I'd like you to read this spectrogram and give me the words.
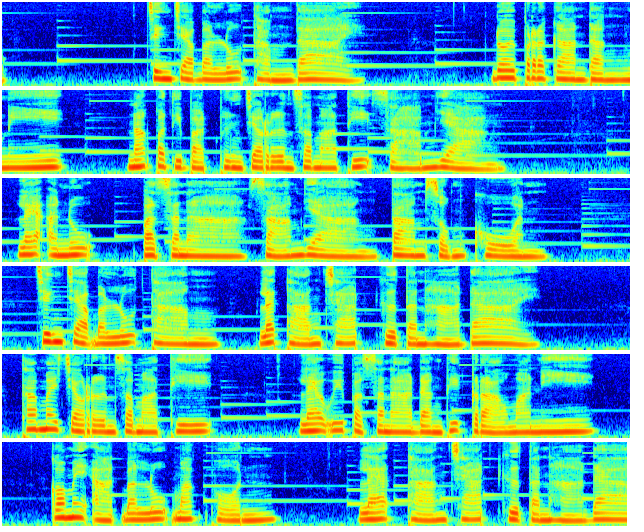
ก จึงจะบรรลุธรรมได้ โดยประการดังนี้ นักปฏิบัติพึงเจริญสมาธิสามอย่าง และอนุปัสนาสามอย่างตามสมควร จึงจะบรรลุธรรมและถางชัดคือตัณหาได้ ถ้าไม่เจริญสมาธิ และวิปัสนาดังที่กล่าวมานี้ ก็ไม่อาจบรรลุมรรคผล และถางชัดคือตัณหาได้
